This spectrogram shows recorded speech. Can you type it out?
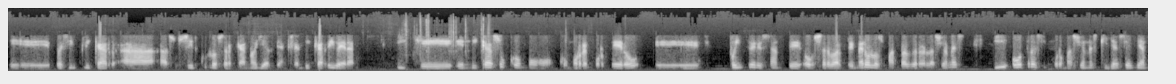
eh, pues implicar a, a, su círculo cercano y al de Angélica Rivera, y que en mi caso como, como reportero eh, fue interesante observar primero los mapas de relaciones y otras informaciones que ya se habían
